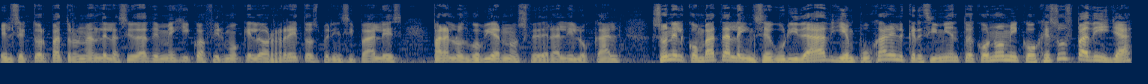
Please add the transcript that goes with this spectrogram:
El sector patronal de la Ciudad de México afirmó que los retos principales para los gobiernos federal y local son el combate a la inseguridad y empujar el crecimiento económico. Jesús Padilla,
